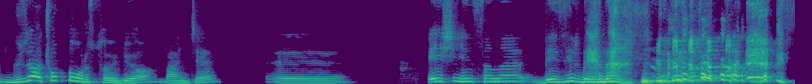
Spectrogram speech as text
Güzel, çok doğru söylüyor bence. Ee, eş insanı vezir de eder.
